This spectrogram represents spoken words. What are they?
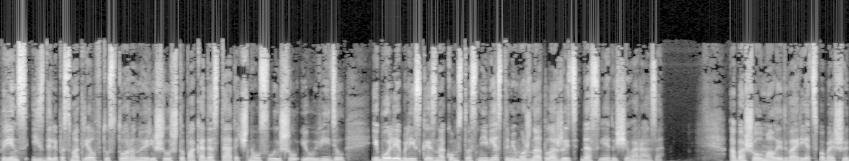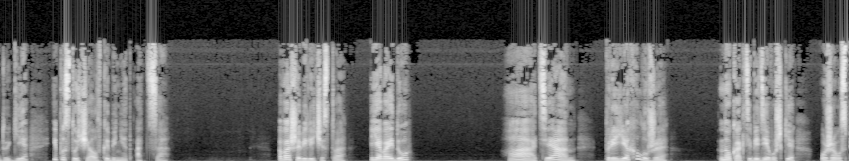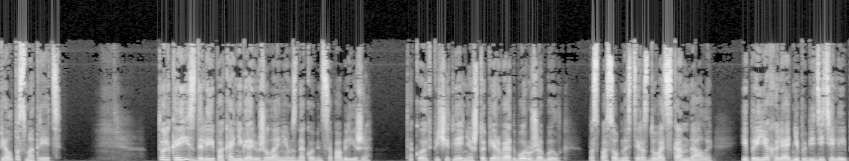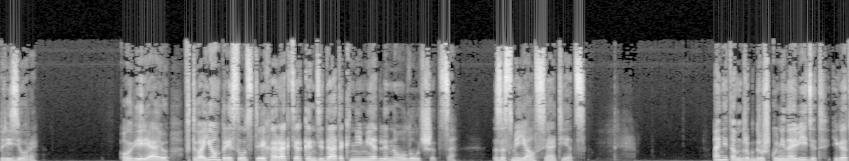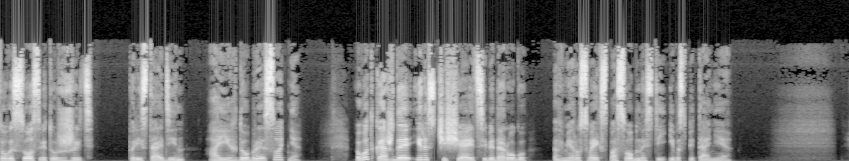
Принц издали посмотрел в ту сторону и решил, что пока достаточно услышал и увидел, и более близкое знакомство с невестами можно отложить до следующего раза. Обошел малый дворец по большой дуге и постучал в кабинет отца. «Ваше Величество, я войду?» «А, Тиан, приехал уже? Ну как тебе, девушки, уже успел посмотреть?» Только издали и пока не горю желанием знакомиться поближе. Такое впечатление, что первый отбор уже был по способности раздувать скандалы, и приехали одни победители и призеры. Уверяю, в твоем присутствии характер кандидаток немедленно улучшится, засмеялся отец. Они там друг дружку ненавидят и готовы сосвету жить. Приста один, а их добрая сотня. Вот каждая и расчищает себе дорогу в меру своих способностей и воспитания.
